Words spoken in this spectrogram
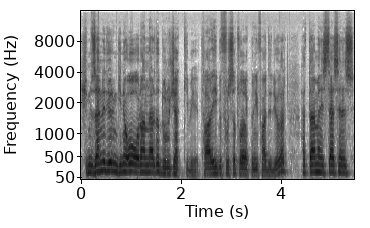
Şimdi zannediyorum yine o oranlarda duracak gibi. Tarihi bir fırsat olarak bunu ifade ediyorlar. Hatta hemen isterseniz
